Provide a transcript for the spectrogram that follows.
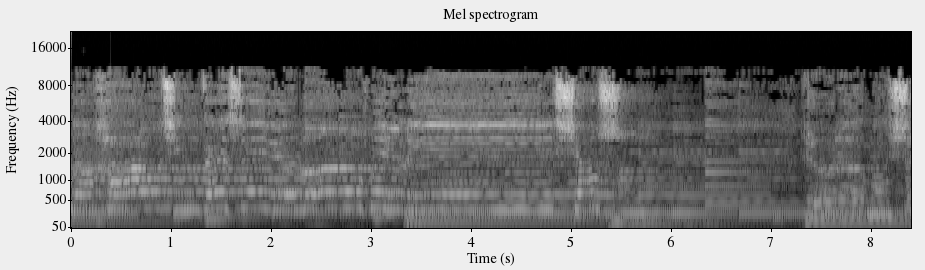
的豪情在岁月轮回里消失，丢了梦想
